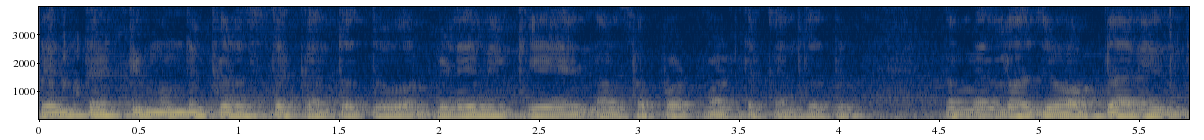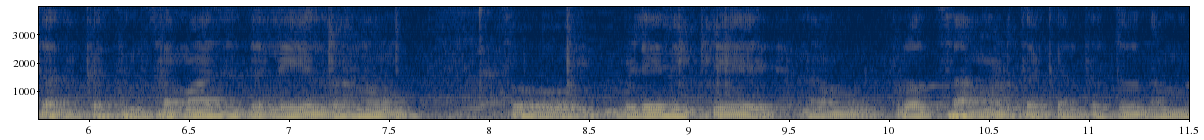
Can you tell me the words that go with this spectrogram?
ಬೆಂತಟ್ಟಿ ಮುಂದಕ್ಕೆ ಕಳಿಸ್ತಕ್ಕಂಥದ್ದು, ಅವ್ರು ಬೆಳೀಲಿಕ್ಕೆ ನಾವು ಸಪೋರ್ಟ್ ಮಾಡ್ತಕ್ಕಂಥದ್ದು ನಮ್ಮೆಲ್ಲರ ಜವಾಬ್ದಾರಿ ಅಂತ ಅನ್ಕೋತೀನಿ. ಸಮಾಜದಲ್ಲಿ ಎಲ್ಲರೂ ಸೊ ಬೆಳೀಲಿಕ್ಕೆ ನಾವು ಪ್ರೋತ್ಸಾಹ ಮಾಡ್ತಕ್ಕಂಥದ್ದು ನಮ್ಮ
